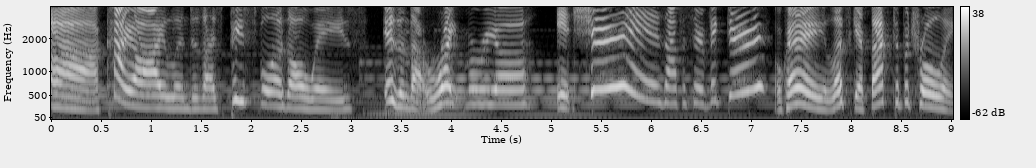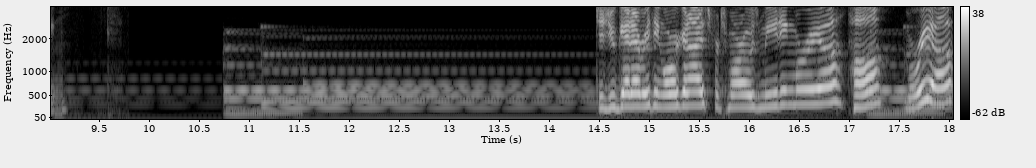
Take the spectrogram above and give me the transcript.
Ah, Kaia Island is as peaceful as always. Isn't that right, Maria? It sure is, Officer Victor. Okay, let's get back to patrolling. Did you get everything organized for tomorrow's meeting, Maria? Huh? Maria?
